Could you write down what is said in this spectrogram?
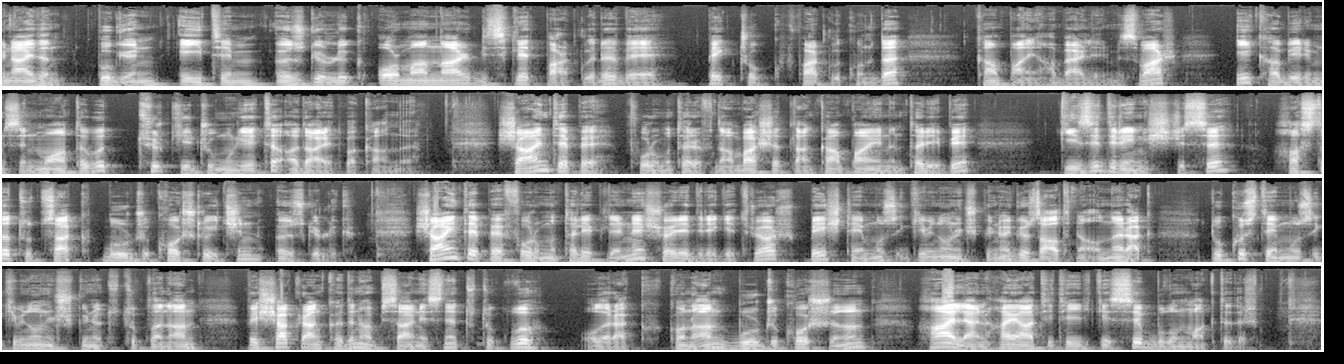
Günaydın. Bugün eğitim, özgürlük, ormanlar, bisiklet parkları ve pek çok farklı konuda kampanya haberlerimiz var. İlk haberimizin muhatabı Türkiye Cumhuriyeti Adalet Bakanlığı. Şahintepe Forumu tarafından başlatılan kampanyanın talebi Gezi direnişçisi hasta tutsak Burcu Koçlu için özgürlük. Şahintepe Forumu taleplerini şöyle dile getiriyor. 5 Temmuz 2013 günü gözaltına alınarak 9 Temmuz 2013 günü tutuklanan ve Şakran Kadın Hapishanesi'ne tutuklu olarak konan Burcu Koçlu'nun halen hayati tehlikesi bulunmaktadır.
